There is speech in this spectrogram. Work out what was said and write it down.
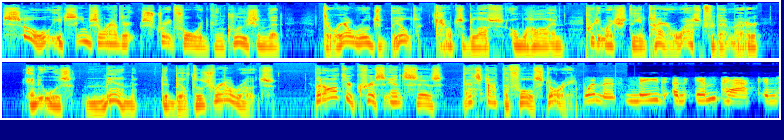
So it seems a rather straightforward conclusion that the railroads built Council Bluffs, Omaha, and pretty much the entire West for that matter, and it was men that built those railroads. But author Chris Enss says that's not the full story. Women made an impact in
